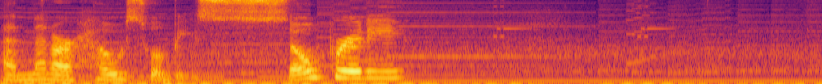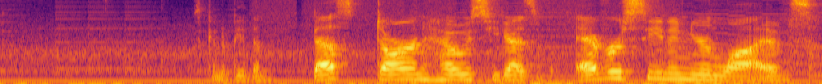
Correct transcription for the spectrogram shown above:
And then our house will be so pretty. It's gonna be the best darn house you guys have ever seen in your lives.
